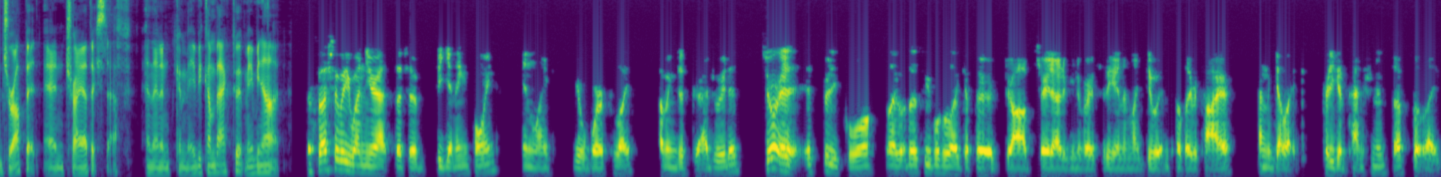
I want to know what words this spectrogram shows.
drop it and try other stuff and then maybe come back to it, maybe not. Especially when you're at such a beginning point in like your work life, having just graduated. Sure, it, it's pretty cool. Like those people who like get their job straight out of university and then like do it until they retire and then get like pretty good pension and stuff. But like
